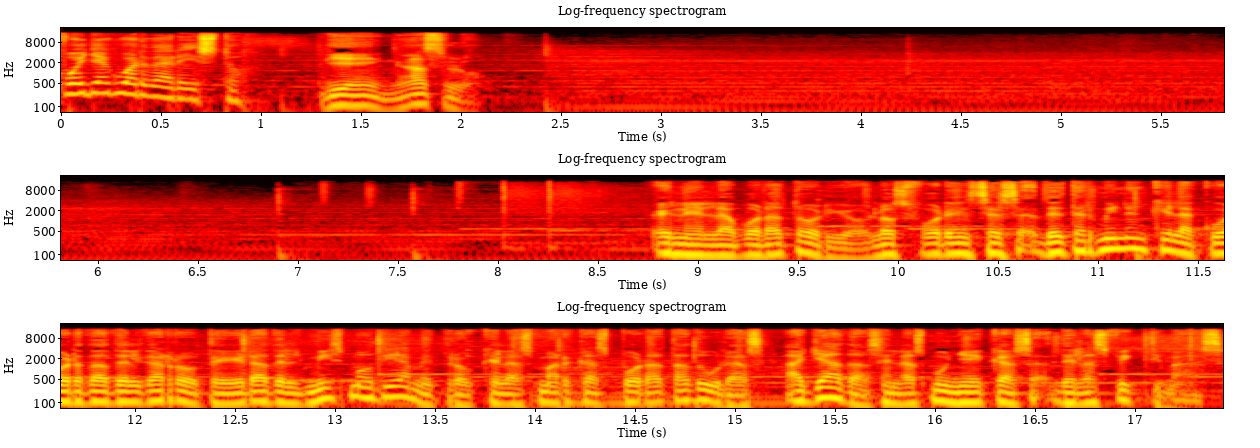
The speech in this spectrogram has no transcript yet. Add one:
Voy a guardar esto. Bien, hazlo. En el laboratorio, los forenses determinan que la cuerda del garrote era del mismo diámetro que las marcas por ataduras halladas en las muñecas de las víctimas.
